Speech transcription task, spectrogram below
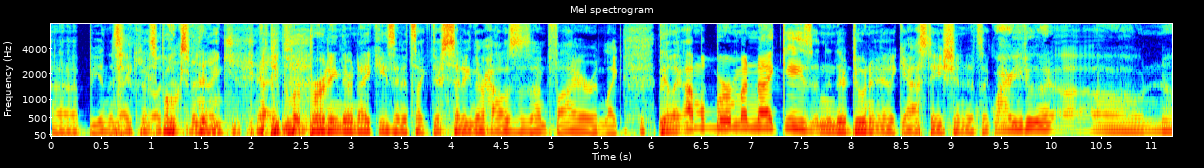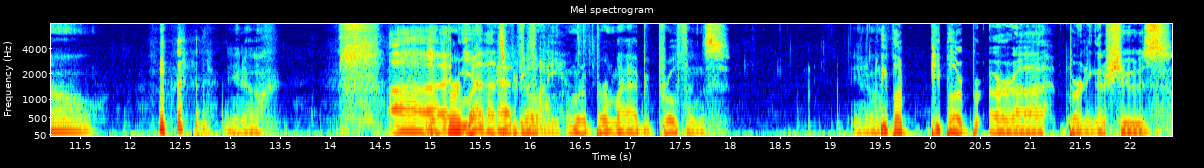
uh, being the Nike Oh, the- the spokesman, Nike and people are burning their Nikes, and it's like they're setting their houses on fire, and like they're like, "I'm gonna burn my Nikes," and then they're doing it at a gas station. And it's like, "Why are you doing? it? oh no!" you know, Uh, yeah, my that's pretty funny. I'm gonna burn my ibuprofens. You know, People are people are are uh, burning their shoes.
